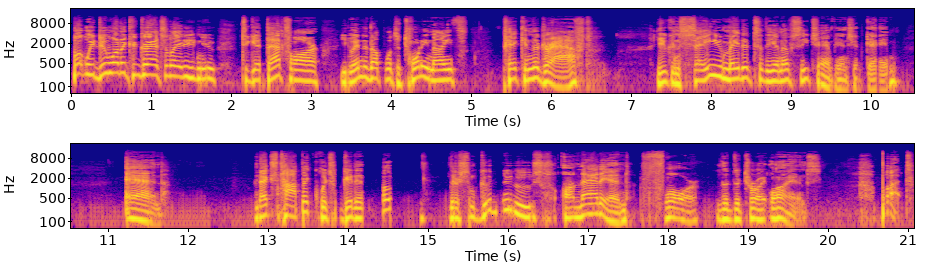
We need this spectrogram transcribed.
But we do want to congratulate you to get that far. You ended up with the 29th pick in the draft you can say you made it to the NFC championship game. And next topic, which we'll get into, oh, there's some good news on that end for the Detroit Lions. But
